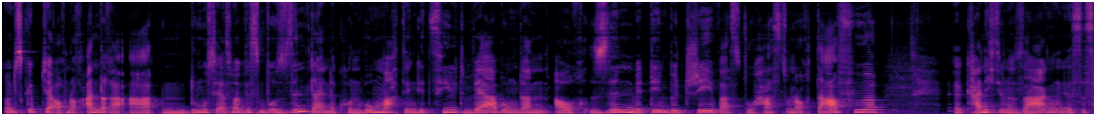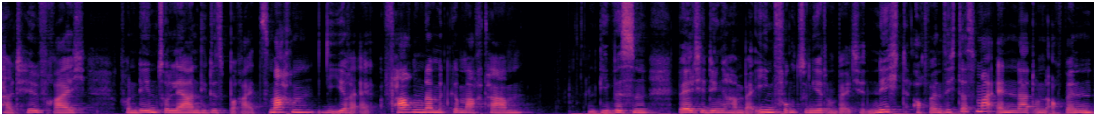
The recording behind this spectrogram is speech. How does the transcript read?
Und es gibt ja auch noch andere Arten. Du musst ja erstmal wissen, wo sind deine Kunden? Wo macht denn gezielt Werbung dann auch Sinn mit dem Budget, was du hast? Und auch dafür äh, kann ich dir nur sagen, ist es halt hilfreich, von denen zu lernen, die das bereits machen, die ihre Erfahrungen damit gemacht haben die wissen, welche Dinge haben bei ihnen funktioniert und welche nicht, auch wenn sich das mal ändert und auch wenn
